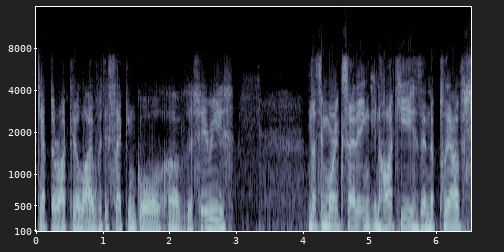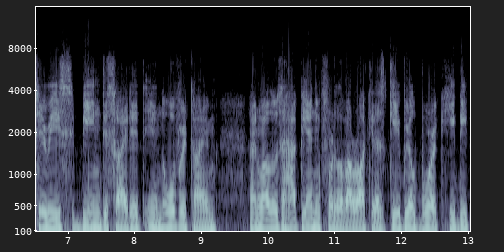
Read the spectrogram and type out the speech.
kept the Rocket alive with his second goal of the series. Nothing more exciting in hockey than the playoff series being decided in overtime and while it was a happy ending for the Laval Rocket, as Gabriel Bourque, he beat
